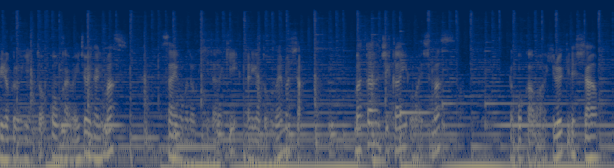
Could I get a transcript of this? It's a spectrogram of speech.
魅力のヒント今回は以上になります最後までお聴きいただきありがとうございました。また次回お会いします。横川博之でした。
